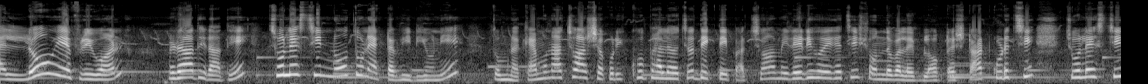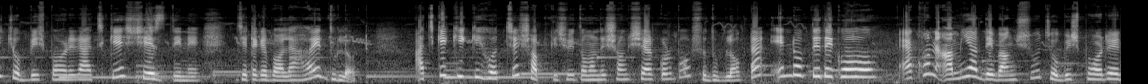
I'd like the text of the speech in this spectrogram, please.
হ্যালো এভরিওয়ান, রাধে রাধে, চলে এসেছি নতুন একটা ভিডিও নিয়ে। তোমরা কেমন আছো? আশা করি খুব ভালো আছো। দেখতেই পাচ্ছ, আমি রেডি হয়ে গেছি। সন্ধ্যাবেলায় ব্লগটা স্টার্ট করেছি। চলে এসেছি চব্বিশ পরের আজকে শেষ দিনে, যেটাকে বলা হয় ধুলোট আজকে কি কি হচ্ছে সব কিছুই তোমাদের সঙ্গে শেয়ার করব। শুধু ব্লগটা এন্ড অব্দি দেখো। এখন আমি আর দেবাংশু চব্বিশ পরের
